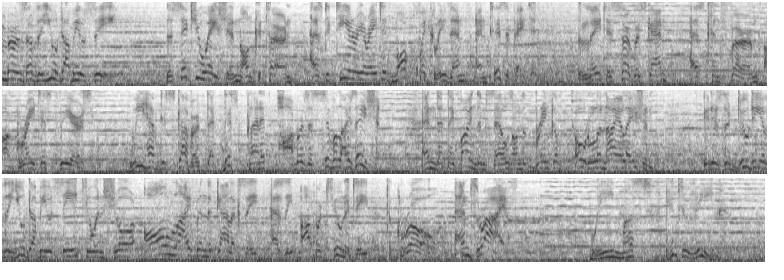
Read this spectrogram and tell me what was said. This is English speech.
Members of the UWC, the situation on Ketern has deteriorated more quickly than anticipated. The latest surface scan has confirmed our greatest fears. We have discovered that this planet harbors a civilization, and that they find themselves on the brink of total annihilation. It is the duty of the UWC to ensure all life in the galaxy has the opportunity to grow and thrive. We must intervene.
